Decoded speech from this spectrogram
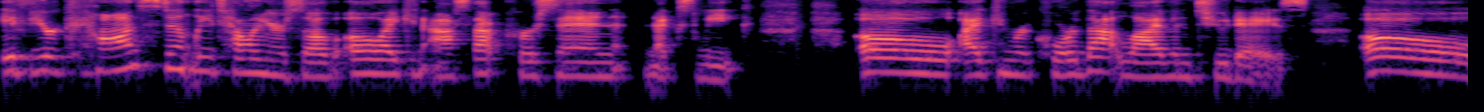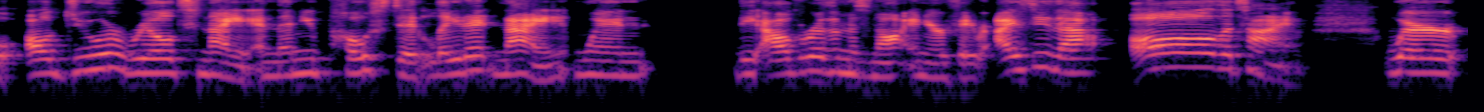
if you're constantly telling yourself, oh, I can ask that person next week. Oh, I can record that live in two days. Oh, I'll do a reel tonight. And then you post it late at night when the algorithm is not in your favor. I see that all the time where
